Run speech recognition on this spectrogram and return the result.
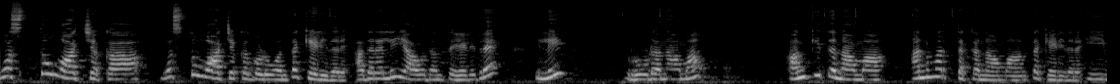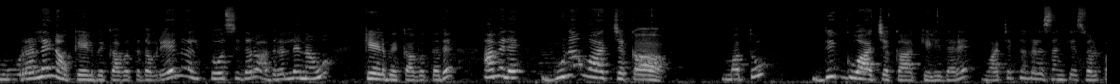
ವಸ್ತುವಾಚಕ, ವಸ್ತುವಾಚಕಗಳು ಅಂತ ಕೇಳಿದ್ದಾರೆ ಅದರಲ್ಲಿ ಯಾವುದಂತ ಹೇಳಿದ್ರೆ, ಇಲ್ಲಿ ರೂಢನಾಮ ಅಂಕಿತ ನಾಮ ಅನ್ವರ್ತಕ ನಾಮ ಅಂತ ಕೇಳಿದ್ದಾರೆ. ಈ ಮೂರಲ್ಲೇ ನಾವು ಕೇಳಬೇಕಾಗುತ್ತದೆ. ಅವ್ರೇನು ಅಲ್ಲಿ ತೋರಿಸಿದಾರೋ ಅದರಲ್ಲೇ ನಾವು ಕೇಳಬೇಕಾಗುತ್ತದೆ. ಆಮೇಲೆ ಗುಣವಾಚಕ ಮತ್ತು ದಿಗ್ವಾಚಕ ಕೇಳಿದ್ದಾರೆ. ವಾಚಕಗಳ ಸಂಖ್ಯೆ ಸ್ವಲ್ಪ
